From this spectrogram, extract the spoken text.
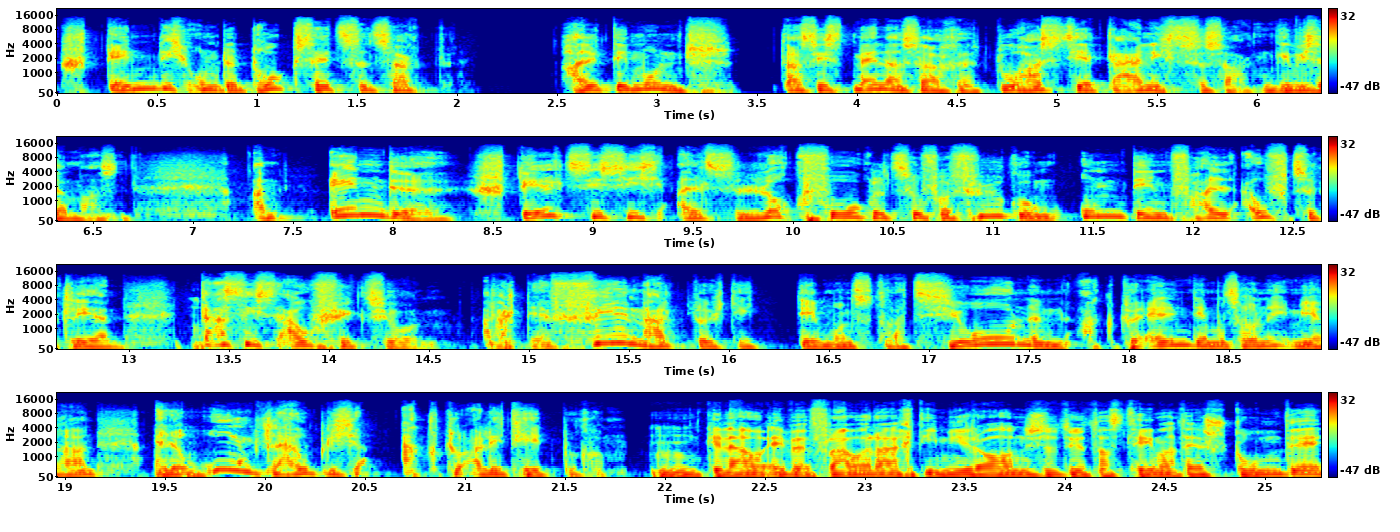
ständig unter Druck setzt und sagt, halt den Mund. Das ist Männersache. Du hast hier gar nichts zu sagen, gewissermaßen. Am Ende stellt sie sich als Lockvogel zur Verfügung, um den Fall aufzuklären. Das ist auch Fiktion. Aber der Film hat durch die Demonstrationen, aktuellen Demonstrationen im Iran, eine unglaubliche Aktualität bekommen. Mhm, genau, eben Frauenrecht im Iran ist natürlich das Thema der Stunde.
